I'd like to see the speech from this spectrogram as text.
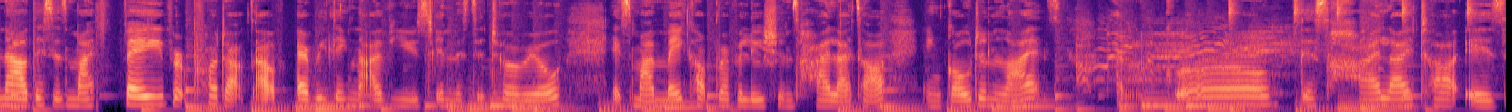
Now this is my favorite product out of everything that I've used in this tutorial. It's my Makeup Revolutions highlighter in Golden Lights and girl this highlighter is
